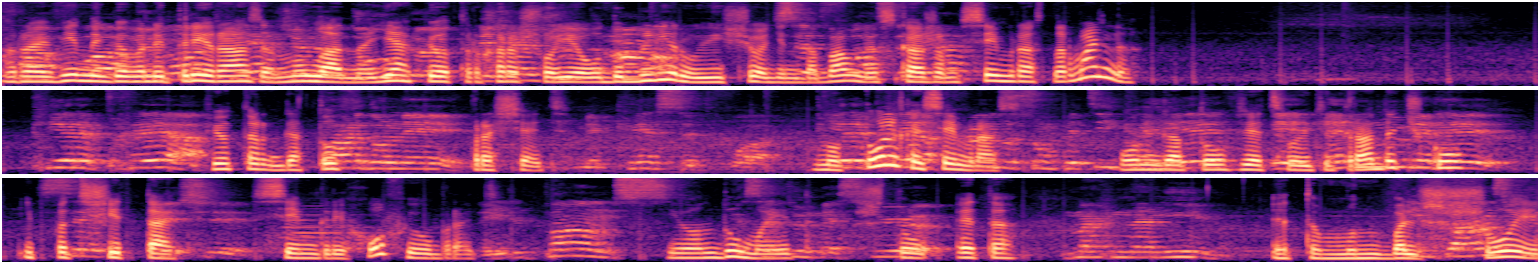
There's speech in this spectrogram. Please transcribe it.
Раввины говорили три раза. Ну ладно, я, Петр, хорошо, я удублирую, еще один добавлю, скажем, семь раз нормально? Петр готов прощать. Но только семь раз. Он готов взять свою тетрадочку и подсчитать семь грехов и убрать. И он думает, что это, это большое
